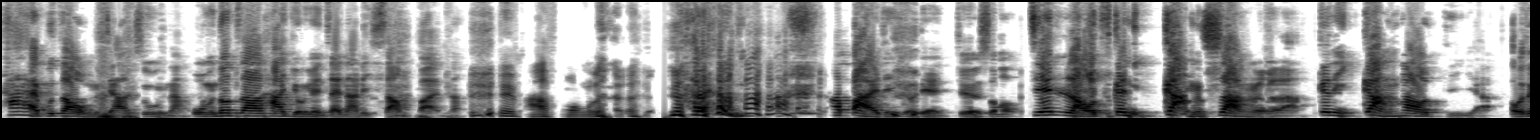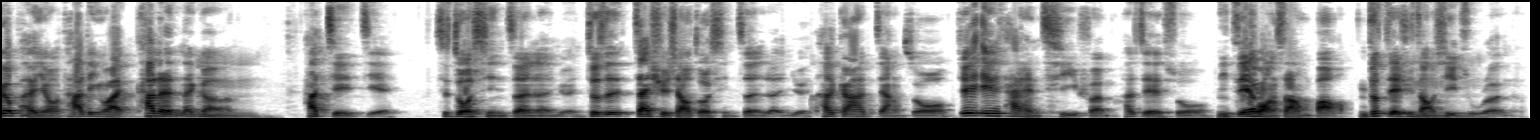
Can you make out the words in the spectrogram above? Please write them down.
他还不知道我们家住哪，我们都知道他永远在那里上班呢、啊。被发疯了，他爸已经有点觉得说，今天老子跟你杠上了啦，跟你杠到底啊！我这个朋友他另外他的那个、嗯、他姐姐。是做行政人员，就是在学校做行政人员。他就跟他讲说，就因为他很气愤，他直接说：“你直接往上报，你就直接去找系主任了，嗯、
